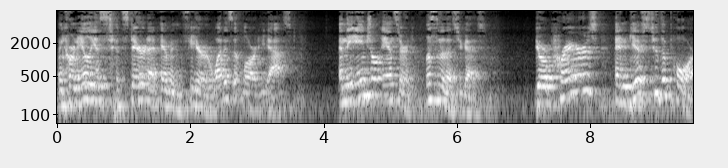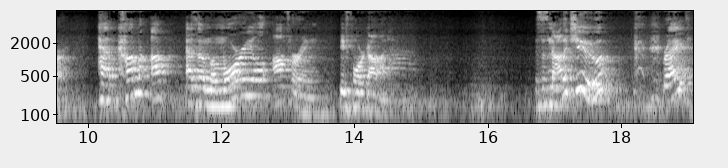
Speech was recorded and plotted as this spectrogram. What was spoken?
And Cornelius stared at him in fear. What is it, Lord? he asked. And the angel answered, listen to this, you guys. Your prayers and gifts to the poor have come up as a memorial offering before God. This is not a Jew, right?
